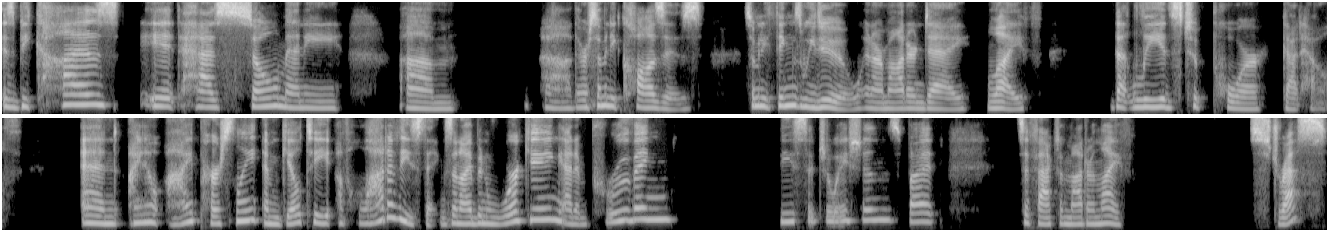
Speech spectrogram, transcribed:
is because it has so many um, uh, there are so many causes, so many things we do in our modern day life that leads to poor gut health. And I know I personally am guilty of a lot of these things, and I've been working at improving these situations, but it's a fact of modern life. Stress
